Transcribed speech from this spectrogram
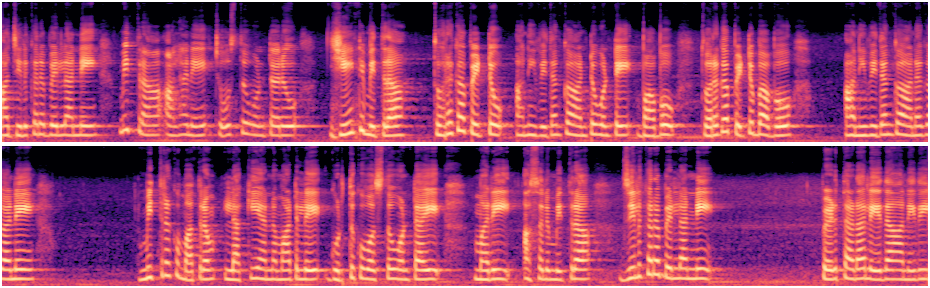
ఆ జీలకర్ర బెల్లాన్ని మిత్ర అలానే చూస్తూ ఉంటారు. ఏంటి మిత్ర త్వరగా పెట్టు అని విధంగా అంటూ ఉంటే బాబు త్వరగా పెట్టు బాబు అని విధంగా అనగానే మిత్రకు మాత్రం లక్కీ అన్న మాటలే గుర్తుకు వస్తూ ఉంటాయి. మరి అసలు మిత్ర జీలకర్ర బెల్లాన్ని పెడతాడా లేదా అనేది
